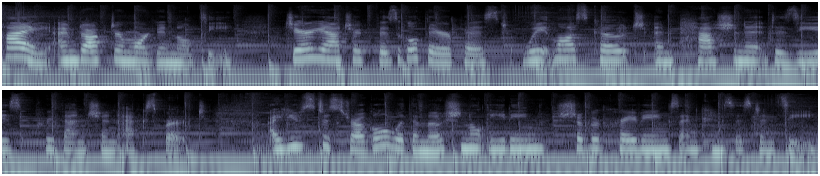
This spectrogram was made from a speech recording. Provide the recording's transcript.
Hi, I'm Dr. Morgan Nolte, geriatric physical therapist, weight loss coach, and passionate disease prevention expert. I used to struggle with emotional eating, sugar cravings, and consistency.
